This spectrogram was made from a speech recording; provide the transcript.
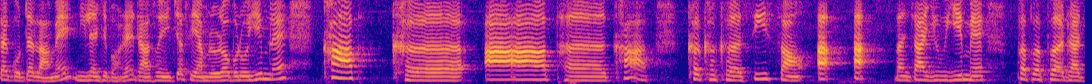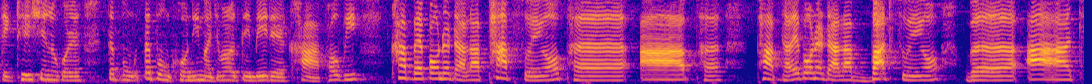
တက်ကိုတက်လာမယ်နီးလန်းဖြစ်ပါတယ်ဒါဆိုရင်ကြက်စရာမလိုတော့ဘယ်လိုရေးမလဲ cup ခအာဖခပ်ခခခစီဆောင်အအ တန်ကြယူရေးမယ်ဖတ်ဖတ်ဖတ်ဒါ dictation လို့ခေါ်တယ်တပ်ပုံတပ်ပုံခေါ်နီးမှာကျွန်တော်တို့သင်ပေးတယ်ခဖောက်ပြီးခပဲပေါင်းတတ်တာလားဖပ်ဆိုရင်ရောဖအာဖဖပ်ဒါပဲပေါင်းတတ်တာလား but ဆိုရင်ရော b at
